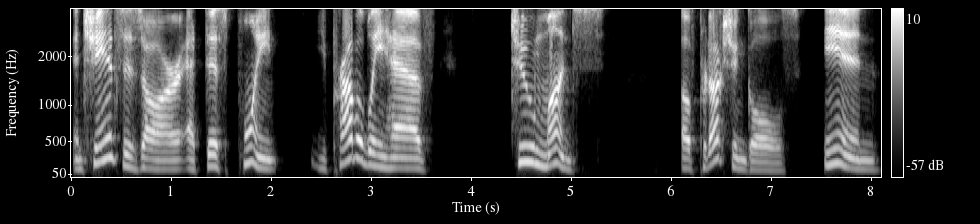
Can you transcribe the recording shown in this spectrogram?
And chances are at this point, you probably have two months of production goals in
